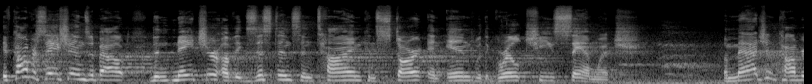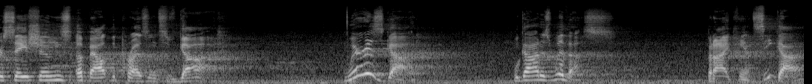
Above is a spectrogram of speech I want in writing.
If conversations about the nature of existence and time can start and end with a grilled cheese sandwich, imagine conversations about the presence of God. Where is God? Well, God is with us, but I can't see God.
